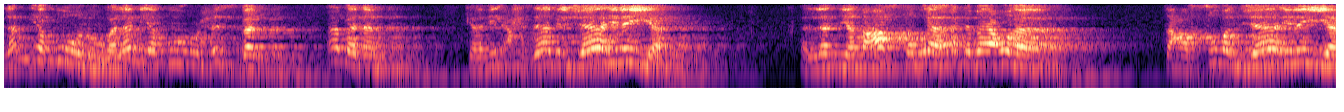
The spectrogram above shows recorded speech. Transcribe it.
لم يكونوا ولن يكونوا حزبا أبدا كهذه الأحزاب الجاهلية التي يتعصب لها أتباعها تعصبا جاهليا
